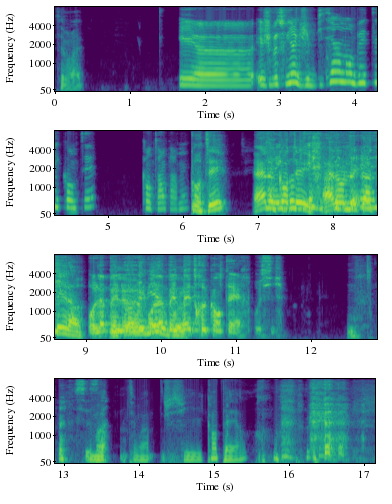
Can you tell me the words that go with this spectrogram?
c'est vrai. Et, euh, et je me souviens que j'ai bien embêté Quentin. Quentin, pardon. Canté Eh, le Bobby. Allons le Canté, là On l'appelle euh, Maître Canter aussi. C'est moi, c'est moi. Je suis Canter.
